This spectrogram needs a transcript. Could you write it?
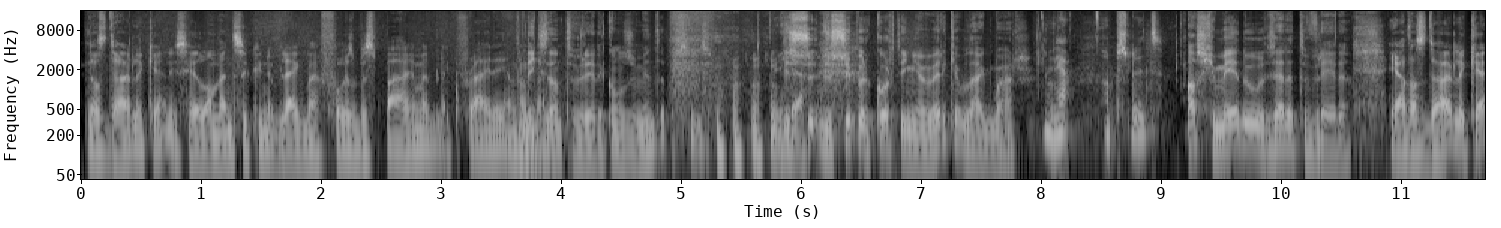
Dat is duidelijk. Hè? Dus heel wat mensen kunnen blijkbaar fors besparen met Black Friday. En Niks dan tevreden consumenten, precies. ja. De superkortingen werken blijkbaar. Ja, absoluut. Als je meedoet, zijn ze tevreden. Ja, dat is duidelijk. Hè?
